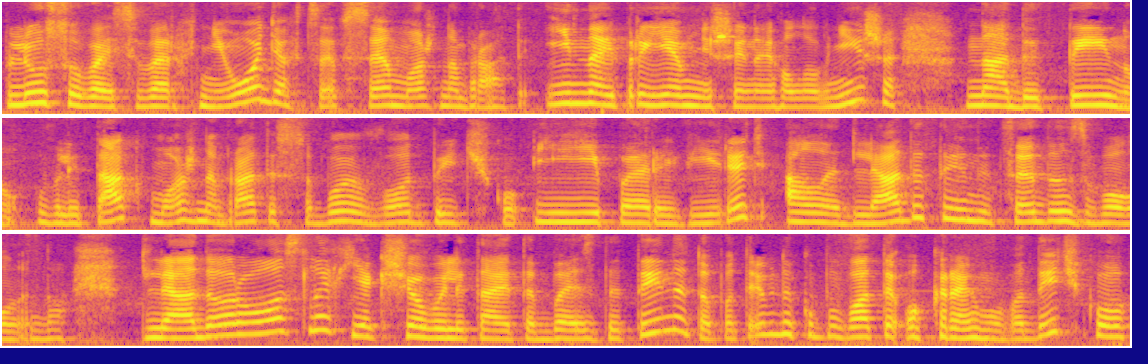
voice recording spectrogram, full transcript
Плюс увесь верхній одяг це все можна брати. І найприємніше, і найголовніше на дитину в літак можна брати з собою водичку. Її перевірять, але для дитини це дозволено. Для дорослих, якщо ви літаєте без дитини, то потрібно купувати окрему водичку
